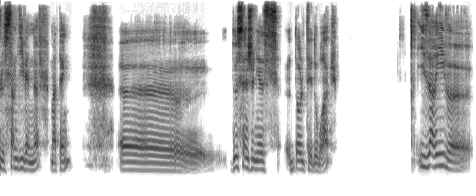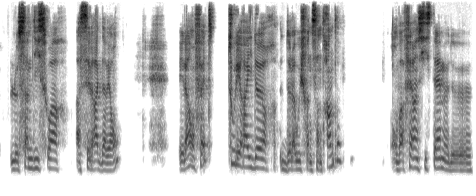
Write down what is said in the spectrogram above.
le samedi 29 matin euh, de Saint-Geniès, d'Olt et d'Aubrac. Ils arrivent euh, le samedi soir à Sévérac d'Aveyron. Et là, en fait, tous les riders de la Wish 130 on va faire un système de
